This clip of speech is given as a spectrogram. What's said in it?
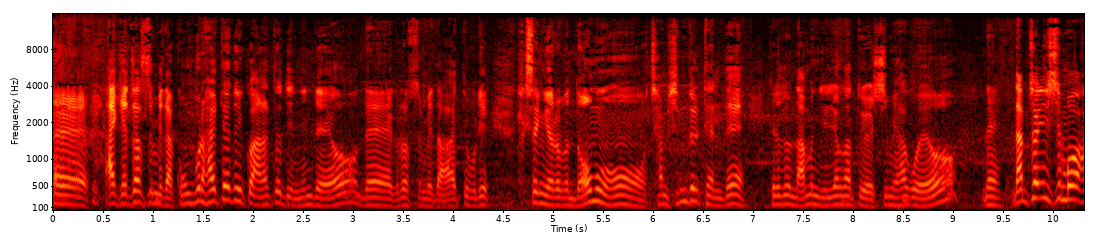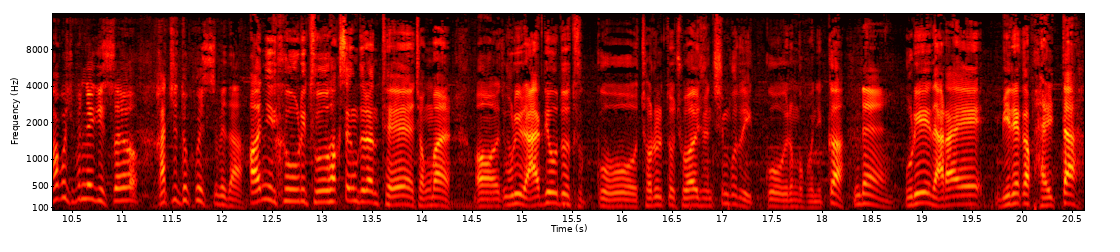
예, 아 괜찮습니다. 공부를 할 때도 있고 안 할 때도 있는데요. 네, 그렇습니다. 하여튼 우리 학생 여러분 너무 참 힘들 텐데 그래도 남은 1년간 또 열심히 하고요. 네, 남창희 씨 뭐 하고 싶은 얘기 있어요? 같이 듣고 있습니다. 아니 그 우리 두 학생들한테 정말 어, 우리 라디오도 듣고 저를 또 좋아해 주는 친구도 있고 이런 거 보니까 네. 우리 나라의 미래가 밝다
